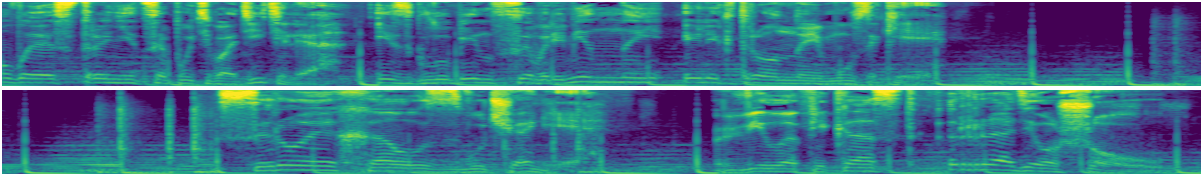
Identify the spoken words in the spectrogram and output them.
Новая страница путеводителя из глубин современной электронной музыки. Сырое хаос-звучание. Вилофикаст радиошоу.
